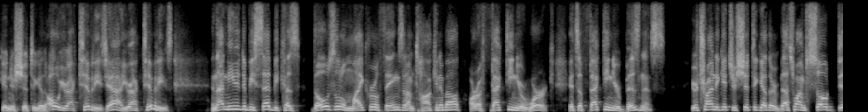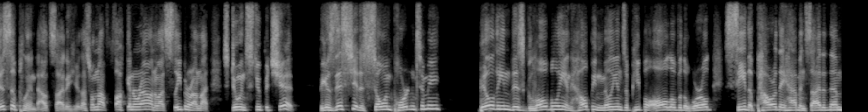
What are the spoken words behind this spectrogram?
getting your shit together. Oh, your activities. Yeah, your activities. And that needed to be said because those little micro things that I'm talking about are affecting your work. It's affecting your business. You're trying to get your shit together. And that's why I'm so disciplined outside of here. That's why I'm not fucking around. I'm not sleeping around. I'm not doing stupid shit because this shit is so important to me building this globally and helping millions of people all over the world see the power they have inside of them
